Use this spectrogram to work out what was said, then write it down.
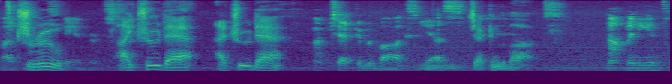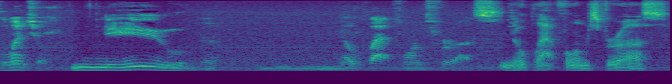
by True. standards. I true that. I true that. I'm checking the box, yes. Checking the box. Not many influential. No. No. No platforms for us. No platforms for us.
